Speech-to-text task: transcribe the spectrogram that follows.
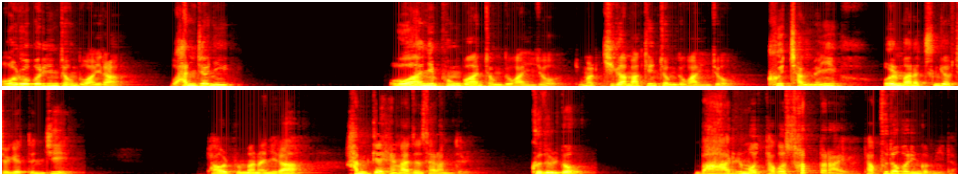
얼어버린 정도가 아니라 완전히 어안이 벙벙한 정도가 아니죠. 정말 기가 막힌 정도가 아니죠. 그 장면이 얼마나 충격적이었던지 바울뿐만 아니라 함께 행하던 사람들 그들도 말을 못하고 섰더라요. 다 굳어버린 겁니다.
